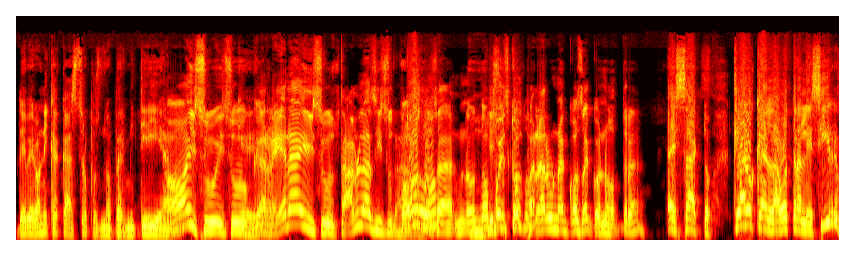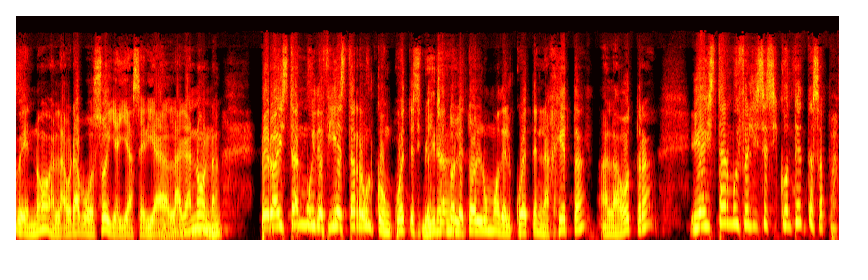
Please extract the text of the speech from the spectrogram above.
de Verónica Castro, pues no permitiría. ¿no? Y su, y su Que- carrera y sus tablas y su Claro. todo. O sea, no, puedes todo. comparar una cosa con otra. Exacto. Claro que a la otra le sirve, ¿no? A Laura Bozo y ella sería la ganona. Pero ahí están muy de fiesta, Raúl, con cohetes y echándole todo el humo del cohete en la jeta a la otra. Y ahí están muy felices y contentas, apa.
